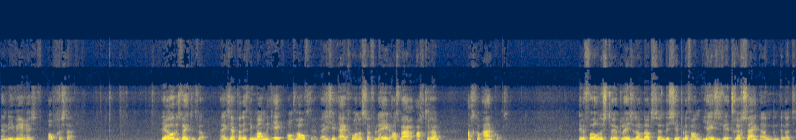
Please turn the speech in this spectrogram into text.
en die weer is opgestaan. Herodes weet het wel. Hij zegt dat is die man die ik onthoofd heb. En je ziet eigenlijk gewoon dat zijn verleden als het ware achter hem, achter hem aankomt. In het volgende stuk lezen we dan dat zijn discipelen van Jezus weer terug zijn. En, en dat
